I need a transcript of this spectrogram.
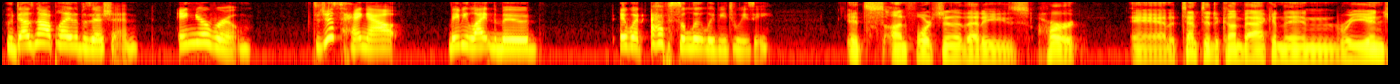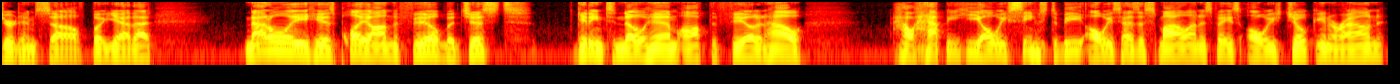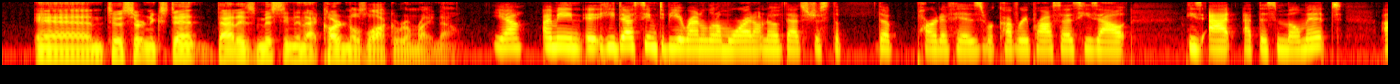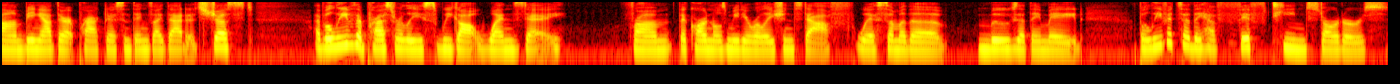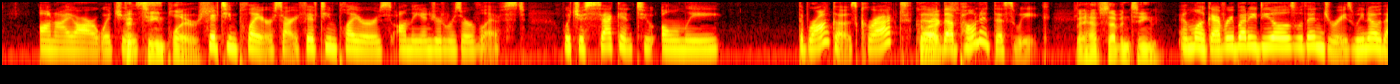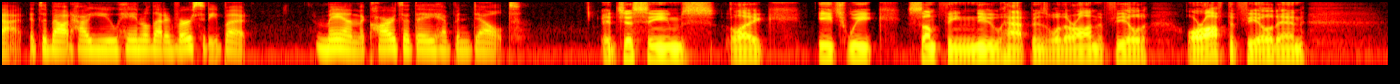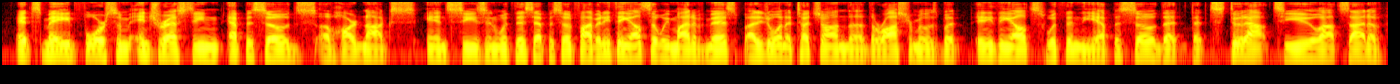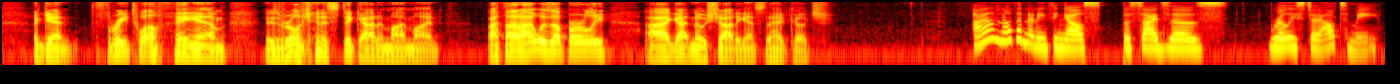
who does not play the position in your room to just hang out, maybe lighten the mood, it would absolutely be Tweezy. it's unfortunate that he's hurt and attempted to come back and then re-injured himself. But yeah, that not only his play on the field, but just getting to know him off the field and how how happy he always seems to be, always has a smile on his face, always joking around. And to a certain extent, that is missing in that Cardinals locker room right now. Yeah, I mean, it, he does seem to be around a little more. I don't know if that's just the the part of his recovery process he's out, he's at at this moment, um, being out there at practice and things like that. It's just, I believe the press release we got Wednesday from the Cardinals media relations staff with some of the moves that they made. Believe it said they have 15 starters on IR, which is 15 players. 15 players, sorry, 15 players on the injured reserve list, which is second to only the Broncos, correct? Correct. The, the opponent this week. They have 17. And look, everybody deals with injuries. We know that. It's about how you handle that adversity. But man, the cards that they have been dealt. it just seems like each week something new happens, whether on the field or off the field. And it's made for some interesting episodes of Hard Knocks in season. With this episode five, anything else that we might have missed? I did want to touch on the, the roster moves, but anything else within the episode that, that stood out to you outside of, again, 3:12 a.m. is really going to stick out in my mind. I thought I was up early. I got no shot against the head coach. I don't know that anything else besides those really stood out to me.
